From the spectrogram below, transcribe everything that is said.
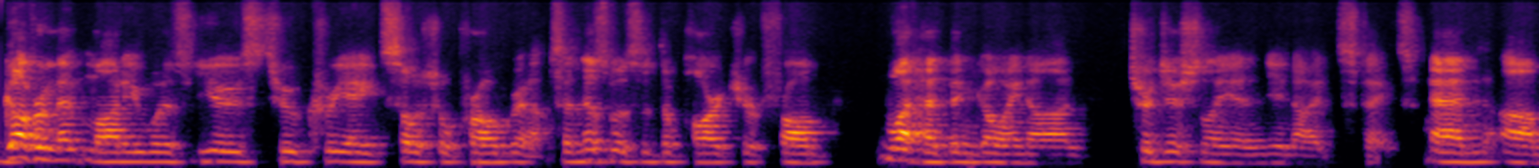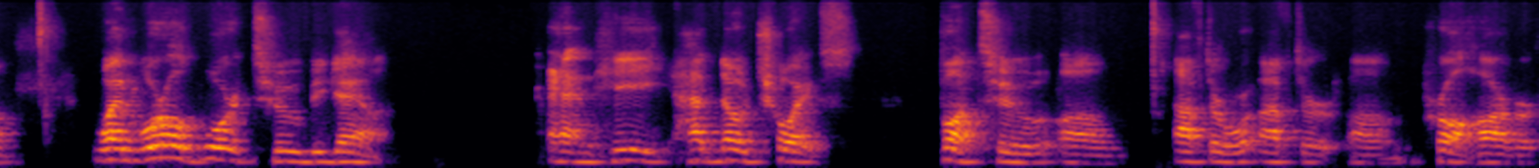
government money was used to create social programs. And this was a departure from what had been going on traditionally in the United States. And um, when World War II began, and he had no choice but to, um, after, after um, Pearl Harbor,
